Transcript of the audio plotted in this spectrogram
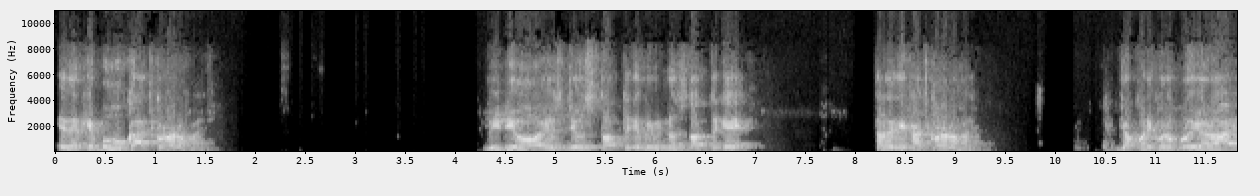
এদেরকে বহু কাজ করানো হয়। বিডিও, এসডিও স্তর থেকে, বিভিন্ন স্তর থেকে তাদেরকে কাজ করানো হয়। যখনই কোনো প্রয়োজন হয়,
